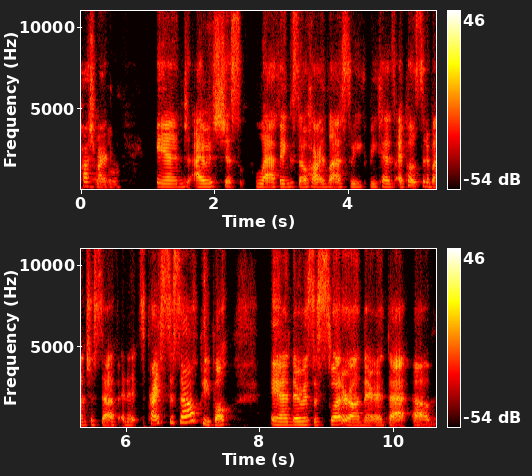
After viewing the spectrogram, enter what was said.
Poshmark, Oh. and I was just laughing so hard last week because I posted a bunch of stuff and it's priced to sell people. And there was a sweater on there that um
